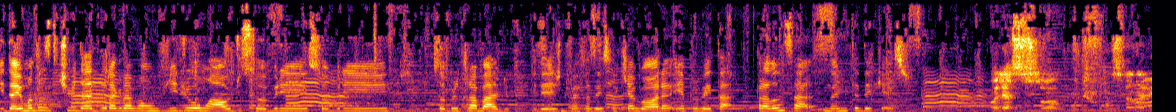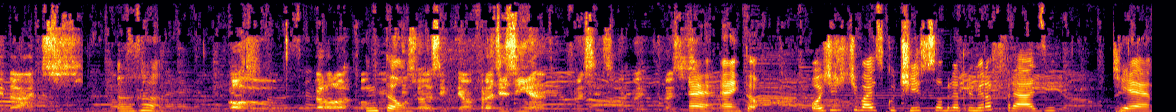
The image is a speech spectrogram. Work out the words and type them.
e daí uma das atividades era gravar um vídeo ou um áudio sobre, sobre, sobre o trabalho. E daí a gente vai fazer isso aqui agora e aproveitar para lançar no MTDcast. Olha só, multifuncionalidades. Aham. Ó, pera lá, ó, Então. funciona assim, tem uma frasezinha, frasezinha, vai, frasezinha. É, é, então. Hoje a gente vai discutir sobre a primeira frase, que é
